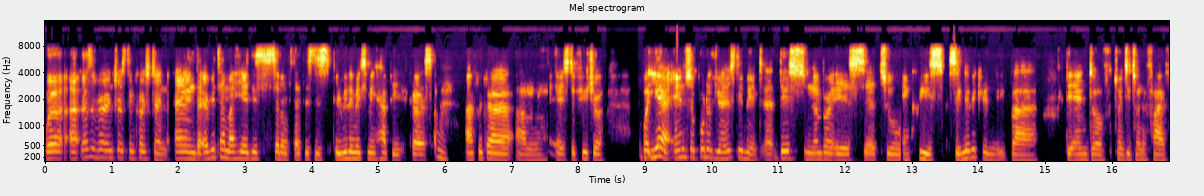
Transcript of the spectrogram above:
Well, uh, that's a very interesting question. And every time I hear this sort of statistics, it really makes me happy because mm. Africa um, is the future. But yeah, in support of your estimate, uh, this number is set to increase significantly by the end of 2025.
